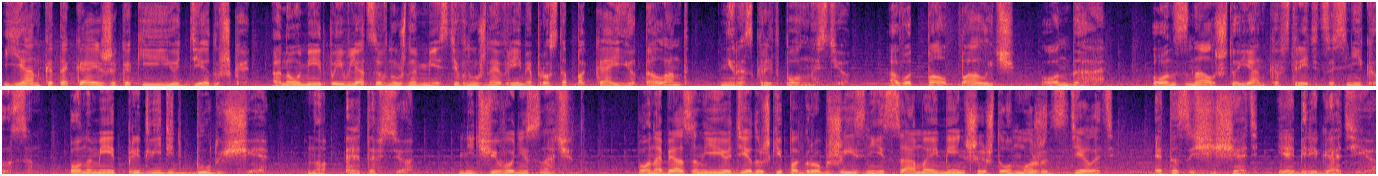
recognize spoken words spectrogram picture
Янка такая же, как и ее дедушка. Она умеет появляться в нужном месте в нужное время, просто пока ее талант не раскрыт полностью. А вот Пал Палыч, он да. Он знал, что Янка встретится с Николасом. Он умеет предвидеть будущее. Но это все ничего не значит. Он обязан ее дедушке по гроб жизни, и самое меньшее, что он может сделать, это защищать и оберегать ее.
